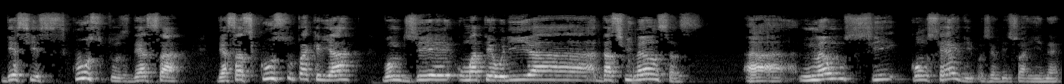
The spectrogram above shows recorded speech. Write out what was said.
desses custos, dessa, dessas custos para criar, vamos dizer, uma teoria das finanças. Ah, não se consegue, por exemplo, isso aí, né?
